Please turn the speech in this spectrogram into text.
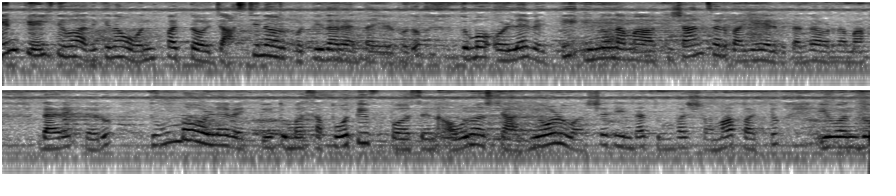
ಏನು ಕೇಳ್ತೀವೋ ಅದಕ್ಕಿಂತ ಒಂದು ಪಟ್ಟು ಜಾಸ್ತಿನೇ ಅವ್ರು ಕೊಟ್ಟಿದ್ದಾರೆ ಅಂತ ಹೇಳ್ಬೋದು. ತುಂಬ ಒಳ್ಳೆ ವ್ಯಕ್ತಿ. ಇನ್ನು ನಮ್ಮ ಕಿಶಾನ್ ಸರ್ ಬಗ್ಗೆ ಹೇಳ್ಬೇಕಂದ್ರೆ ಅವ್ರು ನಮ್ಮ ಡೈರೆಕ್ಟರು ತುಂಬ ಒಳ್ಳೆ ವ್ಯಕ್ತಿ, ತುಂಬ ಸಪೋರ್ಟಿವ್ ಪರ್ಸನ್ ಅವರು ಅಷ್ಟೇ ಹದಿನೇಳು ವರ್ಷದಿಂದ ತುಂಬ ಶ್ರಮ ಪಟ್ಟು ಈ ಒಂದು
